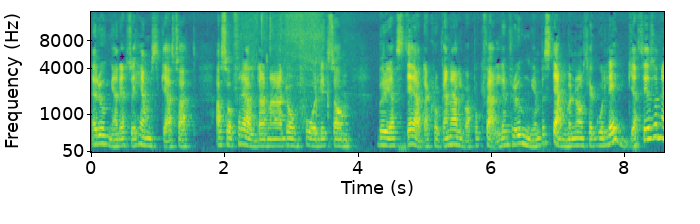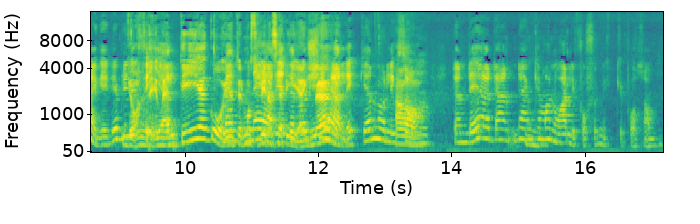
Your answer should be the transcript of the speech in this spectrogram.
När ungar är så hemska så att alltså föräldrarna de får liksom börja städa klockan 11 på kvällen för ungen bestämmer när de ska gå och lägga sig och sådana här grejer. Det blir ja, ju nej, fel. men det går ju inte. Det måste finnas närheten och regler. kärleken och liksom Ja. Den där, den, den Mm. kan man nog aldrig få för mycket på som...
